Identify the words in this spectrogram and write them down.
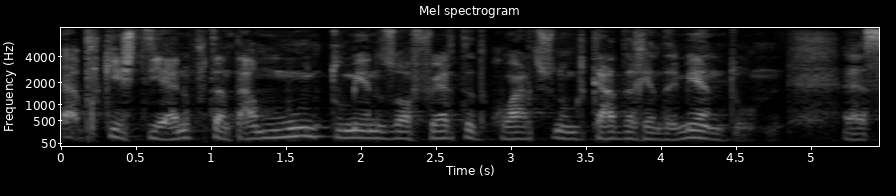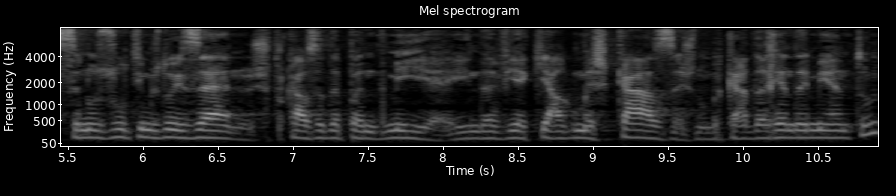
eh, porque este ano, portanto, há muito menos oferta de quartos no mercado de arrendamento. Eh, se nos últimos dois anos, por causa da pandemia, ainda havia aqui algumas casas no mercado de arrendamento,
